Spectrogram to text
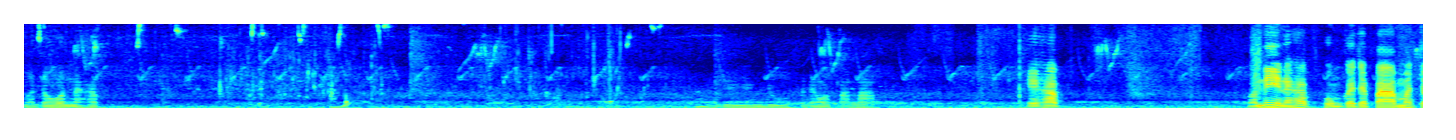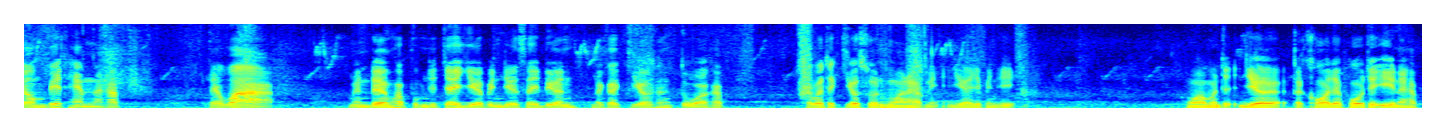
มาโดนนะครับดียังอยู่แสดงว่าปลาลาบโอ เคครับ วันนี้นะครับ ผมก็จะปลามาจอมเบสแฮมนะครับ แต่ว่าเหมือนเดิมครับผมจะใจเยื่อเป็นเยื่อไส้เดือนแล้วก็เกลียวทั้งตัวครับ แต่ว่าจะเกลียวส่วนหัวนะครับนี่เยื่อจะเป็นอีหัวมันจะเยื่อตะขอจะโพจะอีนะครับ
